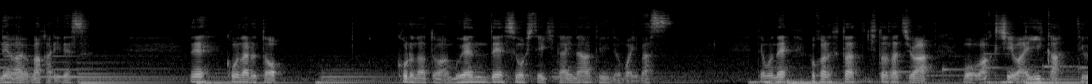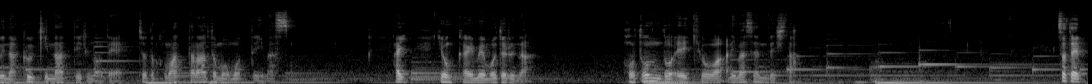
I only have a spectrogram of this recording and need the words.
願うばかりです。でこうなるとコロナとは無縁で過ごしていきたいなというふうに思います。でもね他の人たちはもうワクチンはいいかっていうふうな空気になっているのでちょっと困ったなとも思っています。はい4回目モデルナ。ほとんど影響はありませんでした。さて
